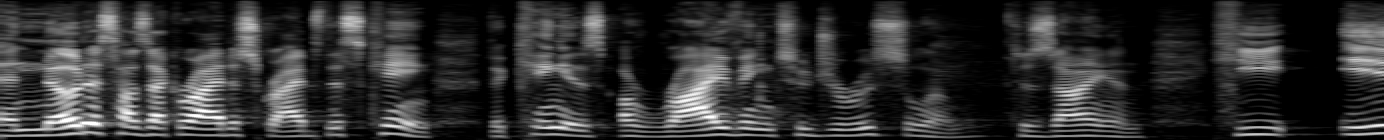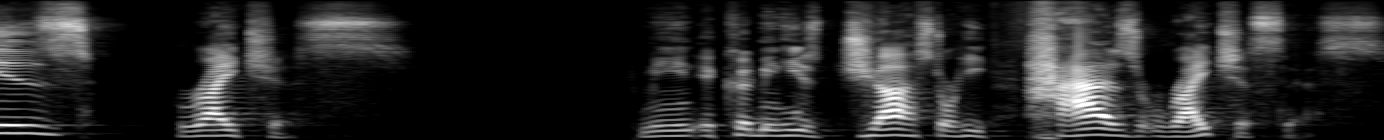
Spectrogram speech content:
And notice how Zechariah describes this king. The king is arriving to Jerusalem, to Zion. He is righteous. I mean, it could mean he is just or he has righteousness.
